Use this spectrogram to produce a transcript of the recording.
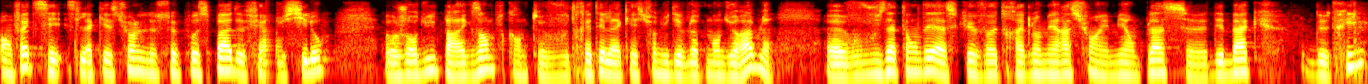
en fait, c'est la question, elle ne se pose pas de faire du silo. Aujourd'hui, par exemple, quand vous traitez la question du développement durable, vous vous attendez à ce que votre agglomération ait mis en place des bacs de tri,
